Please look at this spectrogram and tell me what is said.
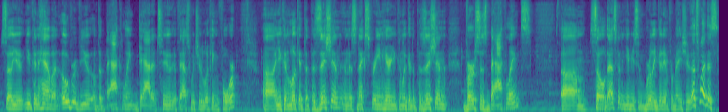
So you you can have an overview of the backlink data too if that's what you're looking for uh, you can look at the position. In this next screen here you can look at the position versus backlinks. Um, so that's going to give you some really good information. That's why this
